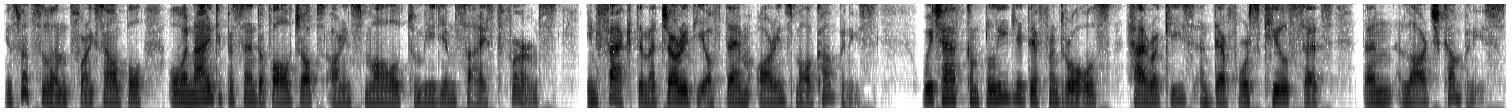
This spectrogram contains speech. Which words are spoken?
In Switzerland, for example, over 90% of all jobs are in small to medium sized firms. In fact, the majority of them are in small companies, which have completely different roles, hierarchies, and therefore skill sets than large companies.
